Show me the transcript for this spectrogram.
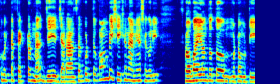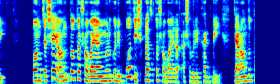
খুব একটা ফ্যাক্টর না। যে যারা আনসার করতে কম বেশি, এখানে আমি আশা করি সবাই অন্তত মোটামুটি পঞ্চাশে, অন্তত সবাই, আমি মনে করি পঁচিশ প্লাস তো সবাই আশা করি থাকবেই। যারা অন্তত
